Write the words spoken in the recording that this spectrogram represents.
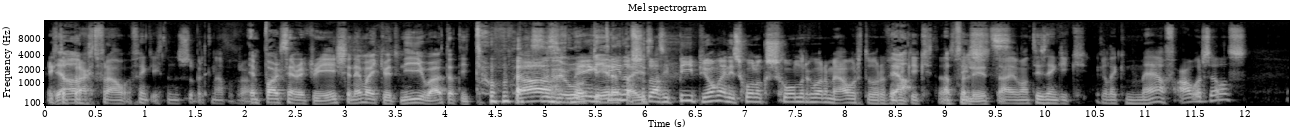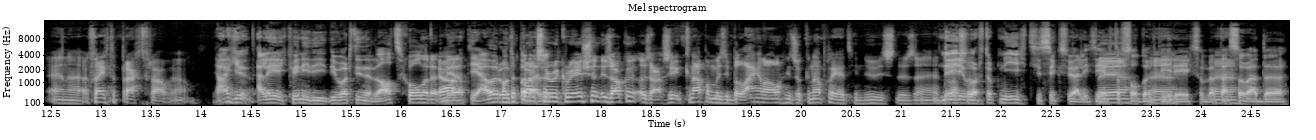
Echt Ja. een prachtvrouw. Dat vind ik echt een superknappe vrouw. In Parks and Recreation, hè, maar ik weet niet hoe oud dat die toen was. Ja, dus hoe oké 19 dat of zo, was hij piepjong en die is gewoon ook schoner geworden met ouder vind Ja, ik. Dat absoluut. Is, want die is denk ik gelijk mij of ouder zelfs. En eh vind echt een prachtvrouw, ja. Ja, je, allee, ik weet niet, die, die wordt inderdaad schoner Ja, meer dat die ouder wordt. de Parks and Recreation is ook, een, is ook knap, maar is die belangen al nog niet zo knap als hij nu is. Dus, eh, het nee, die zo- wordt ook niet echt geseksualiseerd Nee, of zo door ja, die reeks. Omdat ja. dat zo wat de...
